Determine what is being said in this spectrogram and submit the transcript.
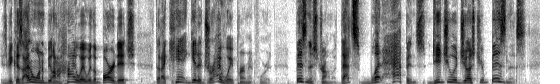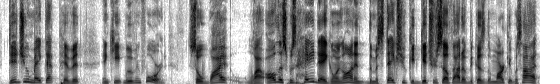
Is because I don't want to be on a highway with a bar ditch that I can't get a driveway permit for it. Business trauma. That's what happens. Did you adjust your business? Did you make that pivot and keep moving forward? So why while all this was heyday going on and the mistakes you could get yourself out of because the market was hot,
